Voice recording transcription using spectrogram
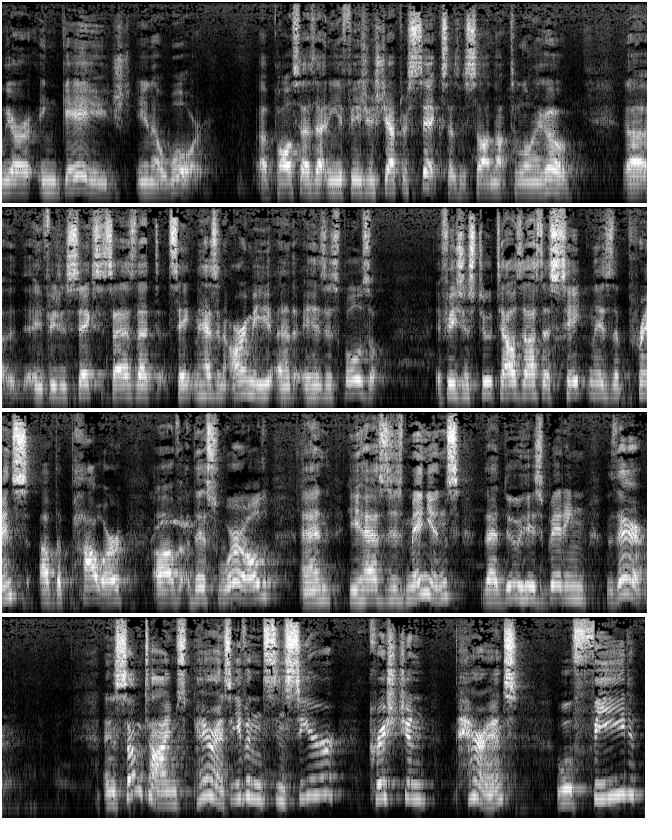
we are engaged in a war. Uh, Paul says that in Ephesians chapter 6, as we saw not too long ago. Uh, in Ephesians 6, it says that Satan has an army at his disposal. Ephesians 2 tells us that Satan is the prince of the power of this world, and he has his minions that do his bidding there. And sometimes parents, even sincere Christian parents, will feed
